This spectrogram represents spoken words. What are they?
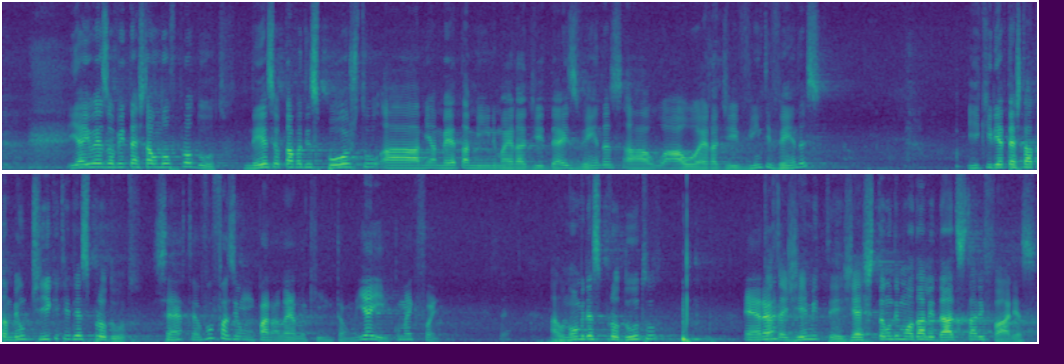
e aí eu resolvi testar um novo produto. Nesse eu estava disposto, a minha meta mínima era de 10 vendas, a UAU era de 20 vendas. E queria testar também o ticket desse produto. Certo, eu vou fazer um paralelo aqui então. E aí, como é que foi? Ah, o nome desse produto era é GMT, Gestão de Modalidades Tarifárias.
